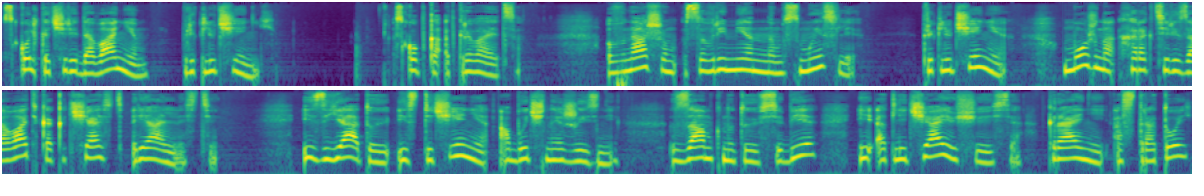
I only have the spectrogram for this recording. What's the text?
сколько чередованием приключений. Скобка открывается. В нашем современном смысле приключения можно характеризовать как часть реальности, изъятую из течения обычной жизни – замкнутую в себе и отличающуюся крайней остротой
